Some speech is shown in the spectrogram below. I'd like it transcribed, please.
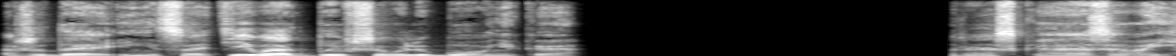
ожидая инициативы от бывшего любовника. «Рассказывай»,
